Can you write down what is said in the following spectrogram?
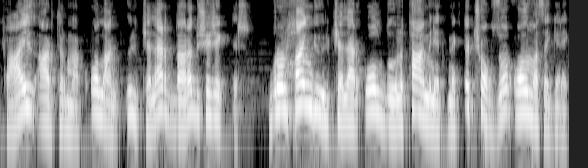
faiz artırmak olan ülkeler dara düşecektir. Bunun hangi ülkeler olduğunu tahmin etmek de çok zor olmasa gerek.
